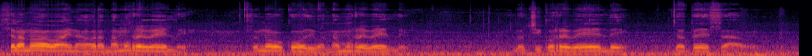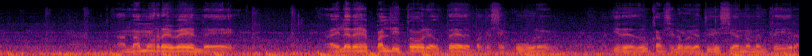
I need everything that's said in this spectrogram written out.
Esa es la nueva vaina, ahora andamos rebeldes. Es el nuevo código, andamos rebeldes. Los chicos rebeldes, ya ustedes saben. Andamos rebeldes. Ahí le dejé par de historia a ustedes para que se curen y deduzcan si lo que yo estoy diciendo es mentira.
